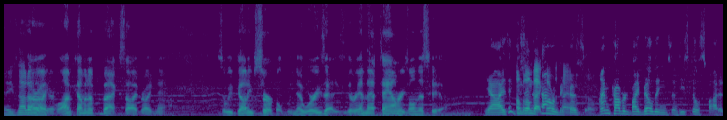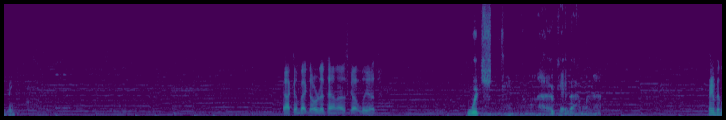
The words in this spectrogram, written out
He's not all up right. there. Well, I'm coming up the backside right now. So we've got him circled. We know where he's at. He's either in that town or he's on this hill. Yeah, I think I'm he's going in the back town over to town. because So I'm covered by buildings and he still spotted me. I come back to over to town. I just got lit. Which, okay, that one. I've been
